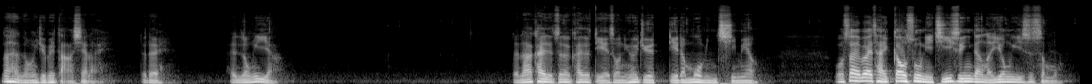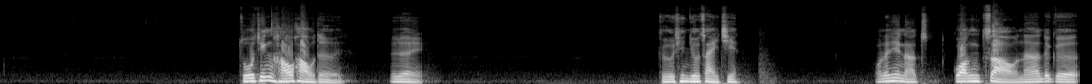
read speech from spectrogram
那很容易就被打下来，对不对？很容易啊。等它开始真的开始跌的时候，你会觉得跌的莫名其妙。我上礼拜才告诉你及时引导的用意是什么。昨天好好的，对不对？隔天就再见。我那天拿光照，拿那个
